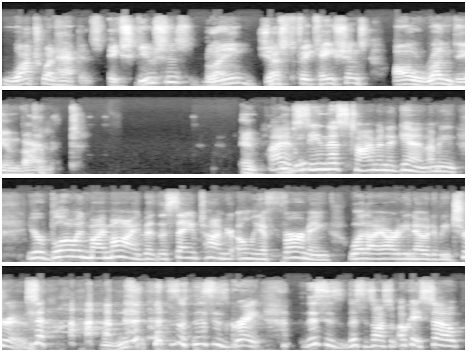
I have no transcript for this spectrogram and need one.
watch what happens. Excuses, blame, justifications all run the environment. And I have seen this time and again. I mean, you're blowing my mind, but at the same time, you're only affirming what I already know to be true. So, mm-hmm. so this is great. This is this is awesome. Okay, so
